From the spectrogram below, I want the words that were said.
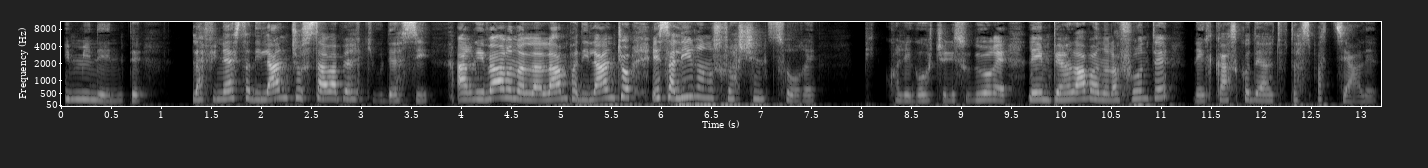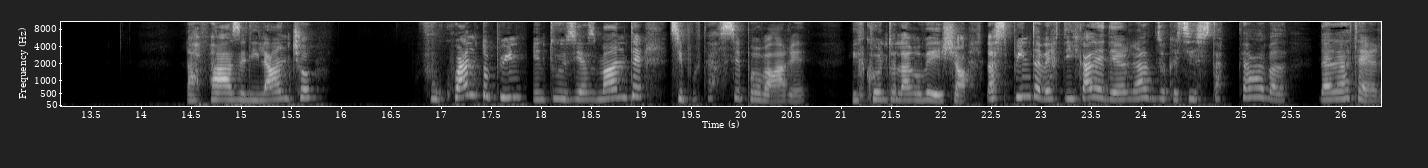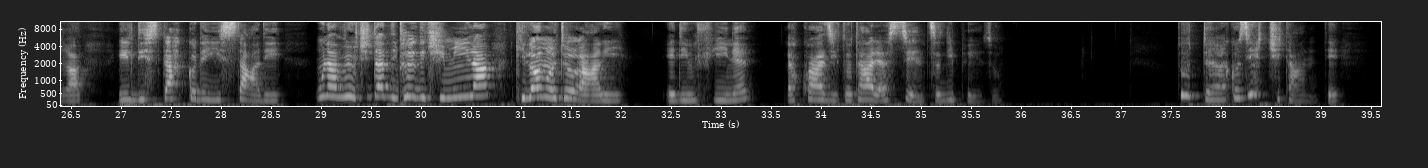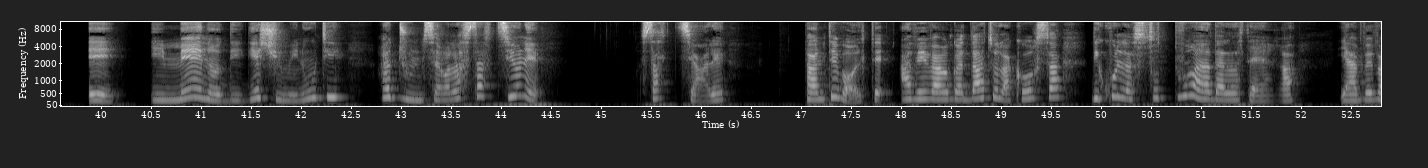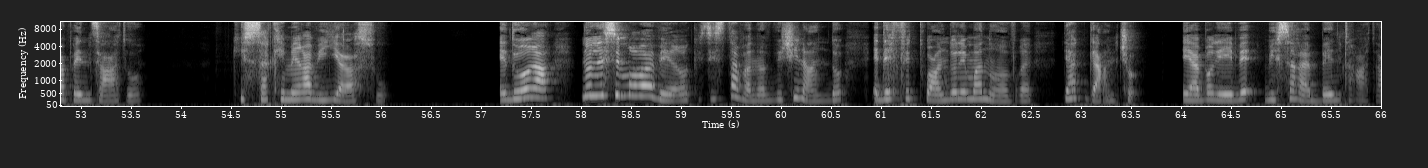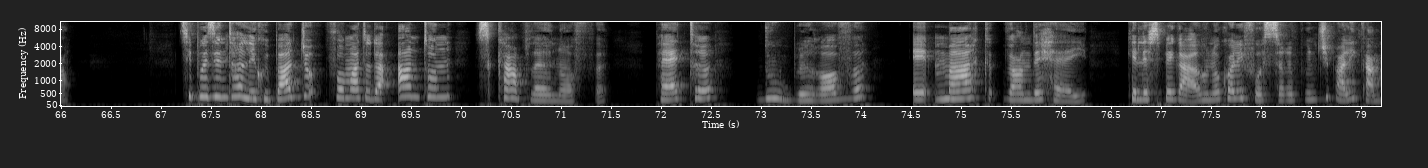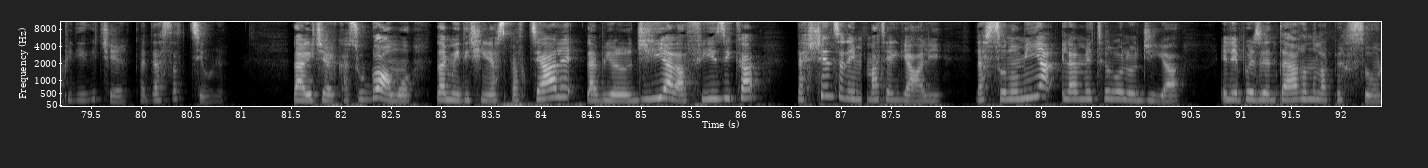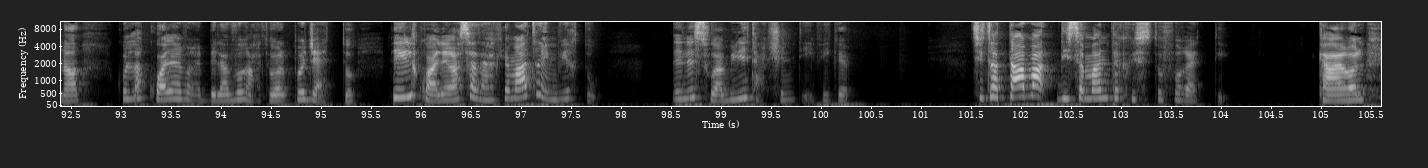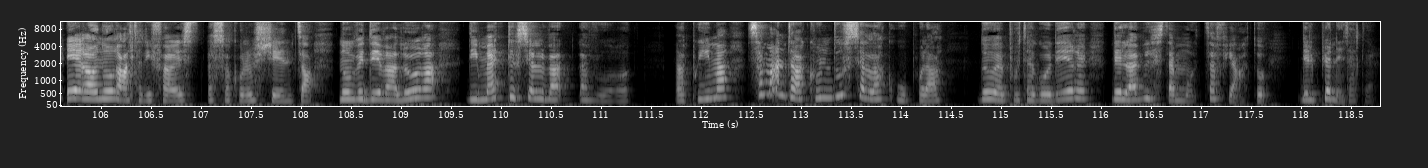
imminente. La finestra di lancio stava per chiudersi. Arrivarono alla lampa di lancio e salirono sull'ascensore. Piccole gocce di sudore le imperlavano la fronte nel casco della tuta spaziale. La fase di lancio fu quanto più entusiasmante si potesse provare. Il conto alla rovescia, la spinta verticale del razzo che si staccava dalla terra, il distacco degli stadi, una velocità di 13.000 km orari ed infine la quasi totale assenza di peso. Tutto era così eccitante e in meno di dieci minuti raggiunsero la stazione spaziale Tante volte aveva guardato la corsa di quella struttura dalla terra e aveva pensato chissà che meraviglia lassù. Ed ora non le sembrava vero che si stavano avvicinando ed effettuando le manovre di aggancio e a breve vi sarebbe entrata. Si presentò all'equipaggio formato da Anton Skarplenov, Petr Dubrov e Mark van de Hey, che le spiegarono quali fossero i principali campi di ricerca della stazione. La ricerca sull'uomo, la medicina spaziale, la biologia, la fisica, la scienza dei materiali, l'astronomia e la meteorologia e le presentarono la persona con la quale avrebbe lavorato al progetto per il quale era stata chiamata in virtù delle sue abilità scientifiche. Si trattava di Samantha Cristoforetti, Carol era onorata di fare la sua conoscenza, non vedeva l'ora di mettersi al va- lavoro. Ma prima Samantha la condusse alla cupola, dove poté godere della vista mozzafiato del pianeta Terra.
